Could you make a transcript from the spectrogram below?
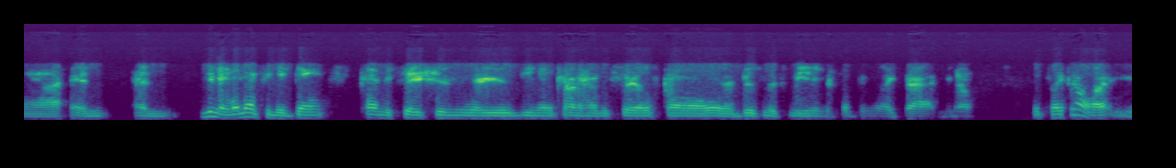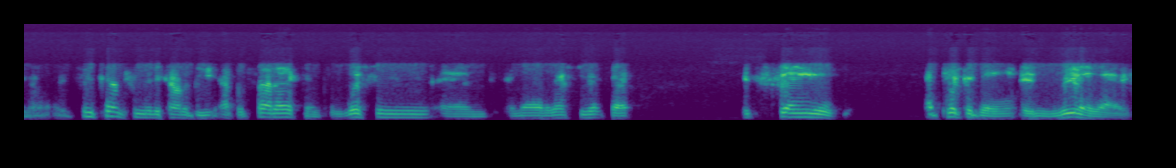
Uh, and, and, you know, and that's an adult conversation where you're, you know, trying to have a sales call or a business meeting or something like that, you know, it's like, oh, I, you know, it's important for me to kind of be empathetic and to listen and and all the rest of it. But it's so applicable in real life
